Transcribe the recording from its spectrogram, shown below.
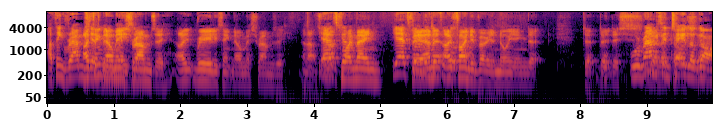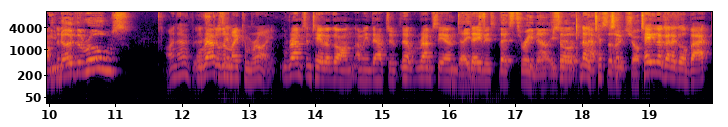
I think Ramsey I has think been they'll amazing. miss Ramsey. I really think they'll miss Ramsey, and that's Yeah, that's gonna- my main Yeah, it's gonna fear. And I- I find it very annoying that that, that this. Well, Ramsey and Taylor card's gone. You The- know the rules. I know, but Well, it Ramsey- still doesn't make them right. Ramsey and Taylor gone. I mean, they have to. No, Ramsey and Davies. That's three now. He's So had an no, t- absolute t- shocker. Taylor got to go back,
